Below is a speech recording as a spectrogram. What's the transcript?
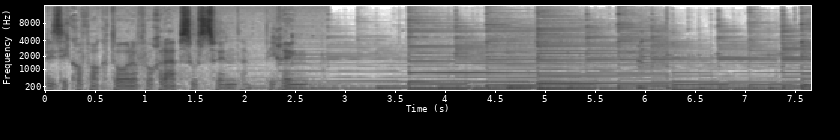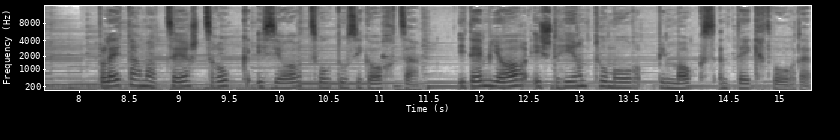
Risikofaktoren von Krebs auszufinden bei Kindern. Blättern wir zuerst zurück ins Jahr 2018. In diesem Jahr ist der Hirntumor bei Max entdeckt worden.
